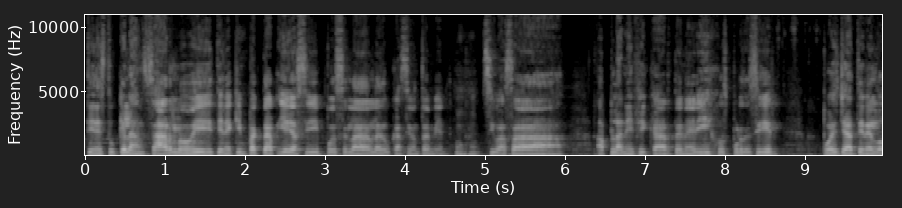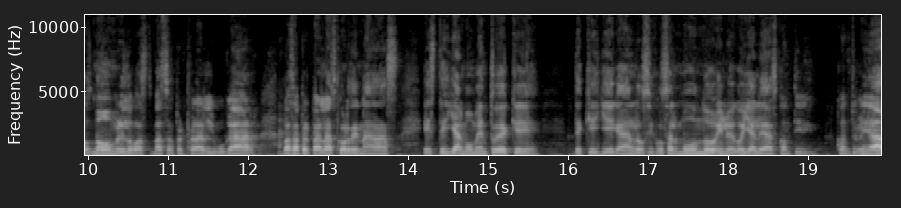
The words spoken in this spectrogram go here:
tienes tú que lanzarlo y tiene que impactar. Y así pues es la, la educación también. Si vas a, a planificar tener hijos, por decir, pues ya tienes los nombres, lo vas, vas a preparar el lugar, vas a preparar las coordenadas, este, ya al momento de que, de que llegan los hijos al mundo y luego ya le das conti- continuidad,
